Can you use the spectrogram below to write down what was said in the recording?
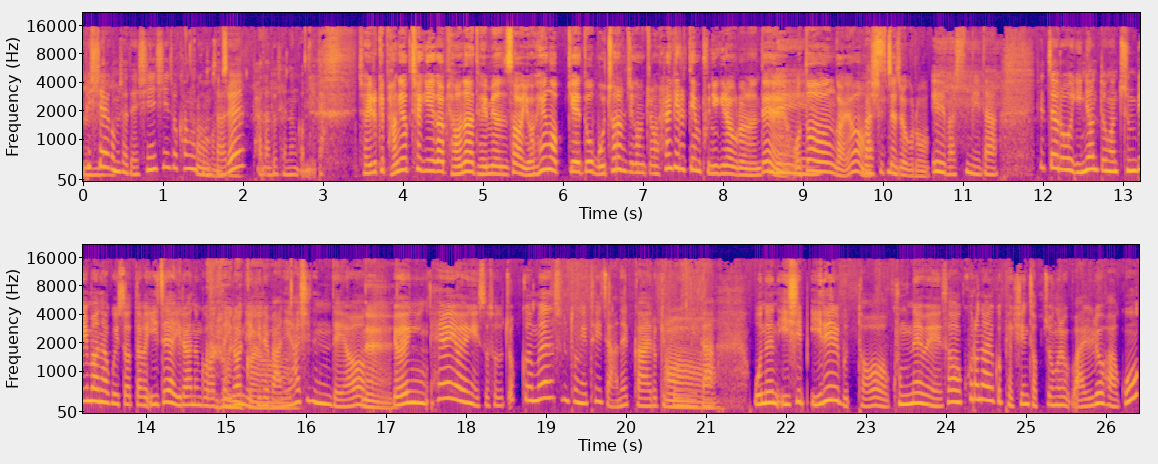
PCR 음. 검사 대신 신속 항원 검사를 검사. 받아도 음. 되는 겁니다. 자, 이렇게 방역 체계가 변화되면서 여행업계도 모처럼 지금 좀 활기를 띈 분위기라고 그러는데 네. 어떤가요? 맞습니다. 실제적으로. 예, 네, 맞습니다. 실제로 2년 동안 준비만 하고 있었다가 이제야 일하는 것 같다 그러니까요. 이런 얘기를 많이 하시는데요. 네. 여행 해외 여행에 있어서도 조금은 숨통이 트이지 않을까 이렇게 어. 보입니다. 오는 21일부터 국내외에서 코로나19 백신 접종을 완료하고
